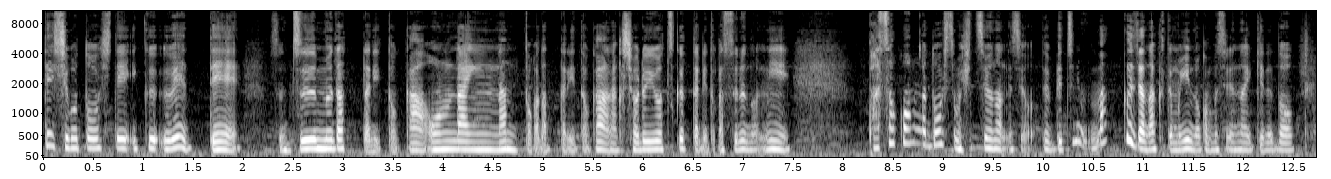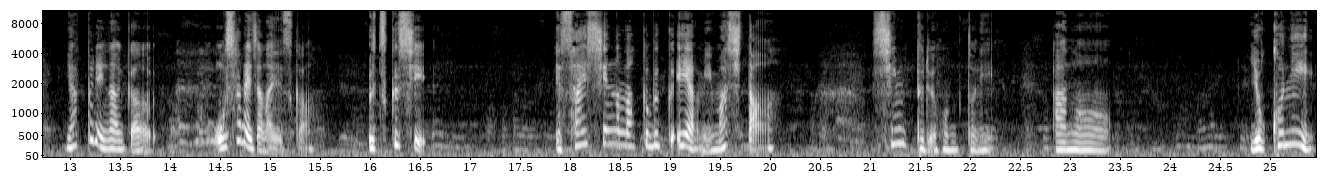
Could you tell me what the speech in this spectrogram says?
で仕事をしていく上でその Zoom だったりとかオンラインなんとかだったりとかなんか書類を作ったりとかするのにパソコンがどうしても必要なんですよ。で別に Mac じゃなくてもいいのかもしれないけれどやっぱりなんかおしゃれじゃないですか。美しい。いや最新の MacBook Air 見ました？シンプル本当に。あの横に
